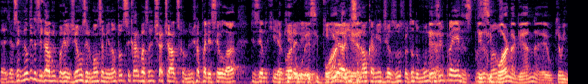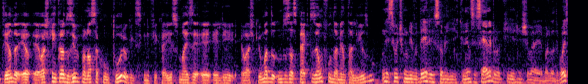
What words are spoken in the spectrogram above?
é, não eles ligavam muito para a religião, os irmãos também não, todos ficaram bastante chateados quando ele apareceu lá, dizendo que é agora que ele queria ensinar o caminho de Jesus para todo mundo, é, inclusive para eles. Esse irmãos. born again, é, o que eu entendo, eu, eu acho que é intraduzível para a nossa cultura o que, que significa isso, mas é, é, ele, eu acho que do, um dos aspectos é um fundamentalismo. Nesse último livro dele, sobre criança e cérebro, que a gente vai abordar depois,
